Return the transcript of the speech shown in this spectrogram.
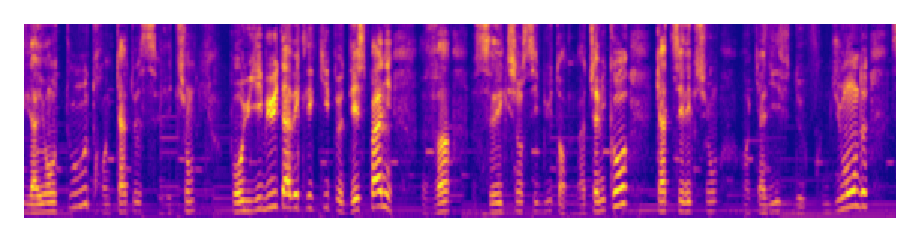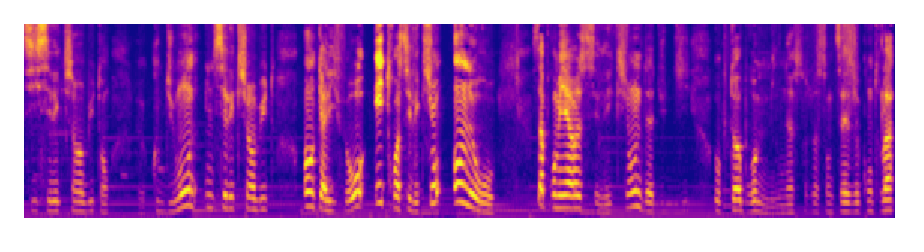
Il a eu en tout 34 sélections pour 8 buts avec l'équipe d'Espagne, 20 sélections 6 buts en match amicaux, 4 sélections en qualif de Coupe du Monde, 6 sélections en but en euh, Coupe du Monde, une sélection en but en qualif euro et 3 sélections en euro. Sa première sélection date du 10 octobre 1976 contre la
